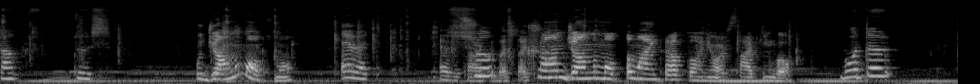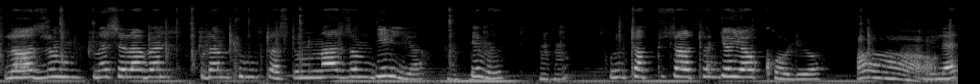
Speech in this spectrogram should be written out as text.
kaktüs. Bu canlı mod mu? Evet. Evet Şu- arkadaşlar. Şu an canlı modda Minecraft oynuyor Serpingo. Burada lazım mesela ben buradan çubuk taşıdım lazım değil ya. Değil mi? Bunu kaktüse atınca yok oluyor. Aa. Millet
